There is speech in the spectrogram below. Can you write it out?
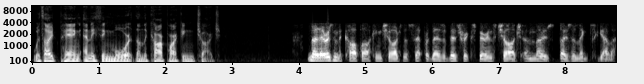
without paying anything more than the car parking charge? No, there isn't a car parking charge that's separate. There's a visitor experience charge, and those those are linked together.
